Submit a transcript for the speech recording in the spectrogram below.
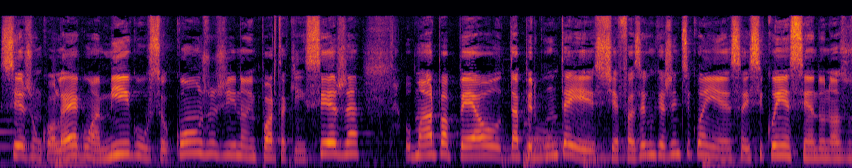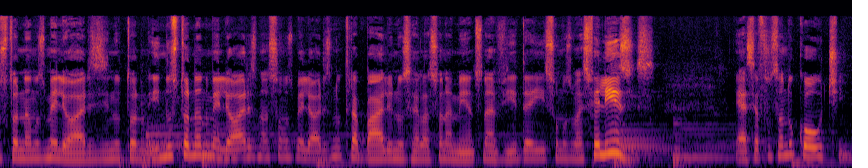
seja um colega, um amigo, o seu cônjuge, não importa quem seja, o maior papel da pergunta é este: é fazer com que a gente se conheça e se conhecendo nós nos tornamos melhores. E, no, e nos tornando melhores, nós somos melhores no trabalho, nos relacionamentos, na vida e somos mais felizes. Essa é a função do coaching.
